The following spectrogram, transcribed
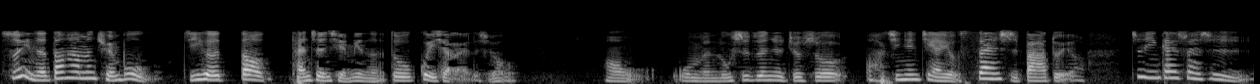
所以呢，当他们全部集合到坛城前面呢，都跪下来的时候，哦，我们卢师尊就就说：哇，今天竟然有三十八对啊！这应该算是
